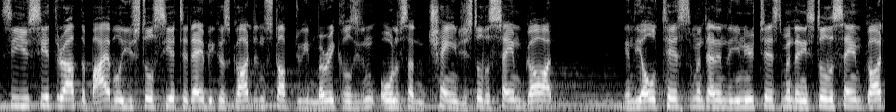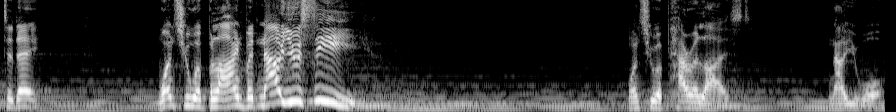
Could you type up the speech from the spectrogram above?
See, you see it throughout the Bible, you still see it today because God didn't stop doing miracles, He didn't all of a sudden change. He's still the same God in the Old Testament and in the New Testament, and He's still the same God today. Once you were blind, but now you see. Once you were paralyzed, now you walk.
